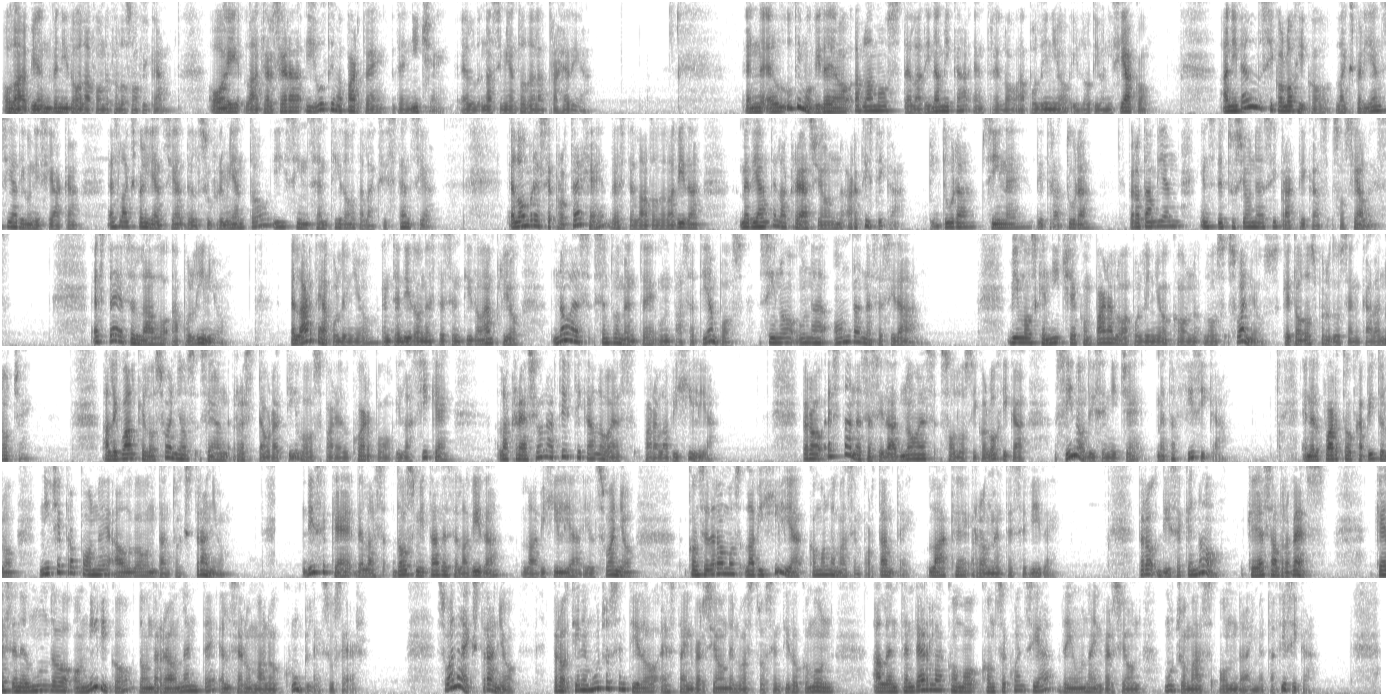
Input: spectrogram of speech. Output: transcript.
Hola, bienvenido a la Fonda Filosófica. Hoy la tercera y última parte de Nietzsche, el nacimiento de la tragedia. En el último video hablamos de la dinámica entre lo apolíneo y lo dionisiaco. A nivel psicológico, la experiencia dionisiaca es la experiencia del sufrimiento y sin sentido de la existencia. El hombre se protege de este lado de la vida mediante la creación artística, pintura, cine, literatura, pero también instituciones y prácticas sociales. Este es el lado apolíneo. El arte apolíneo, entendido en este sentido amplio, no es simplemente un pasatiempos, sino una honda necesidad. Vimos que Nietzsche compara lo apolíneo con los sueños que todos producen cada noche. Al igual que los sueños sean restaurativos para el cuerpo y la psique, la creación artística lo es para la vigilia. Pero esta necesidad no es sólo psicológica, sino, dice Nietzsche, metafísica. En el cuarto capítulo, Nietzsche propone algo un tanto extraño. Dice que de las dos mitades de la vida, la vigilia y el sueño, consideramos la vigilia como la más importante, la que realmente se vive. Pero dice que no, que es al revés que es en el mundo onírico donde realmente el ser humano cumple su ser. Suena extraño, pero tiene mucho sentido esta inversión de nuestro sentido común al entenderla como consecuencia de una inversión mucho más honda y metafísica.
